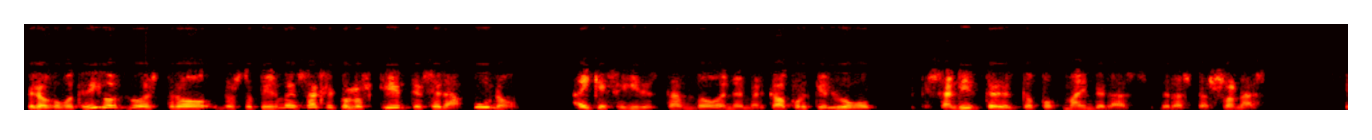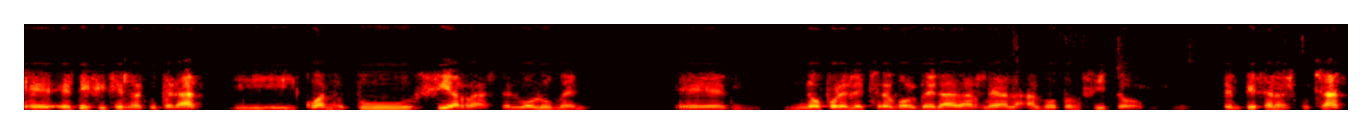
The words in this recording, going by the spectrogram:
Pero como te digo, nuestro, nuestro primer mensaje con los clientes era, uno, hay que seguir estando en el mercado porque luego salirte del top of mind de las, de las personas eh, es difícil recuperar y cuando tú cierras el volumen eh, no por el hecho de volver a darle al, botoncito te empiezan a escuchar,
